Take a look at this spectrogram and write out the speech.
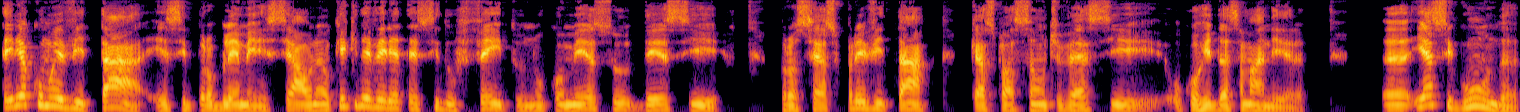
teria como evitar esse problema inicial, né? O que, que deveria ter sido feito no começo desse processo para evitar que a situação tivesse ocorrido dessa maneira? Uh, e a segunda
